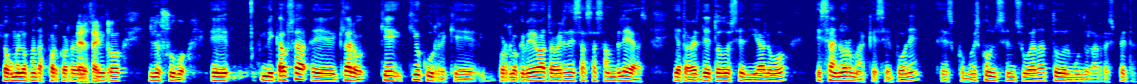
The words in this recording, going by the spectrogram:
Luego me los mandas por correo electrónico y los subo. Eh, me causa, eh, claro, ¿qué, ¿qué ocurre? Que por lo que veo a través de esas asambleas y a través de todo ese diálogo, esa norma que se pone es como es consensuada, todo el mundo la respeta.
